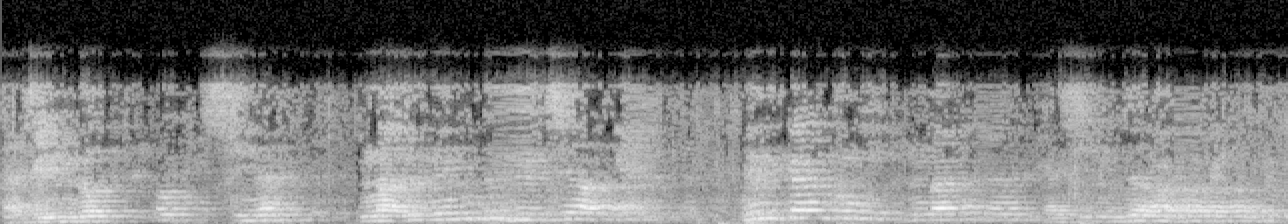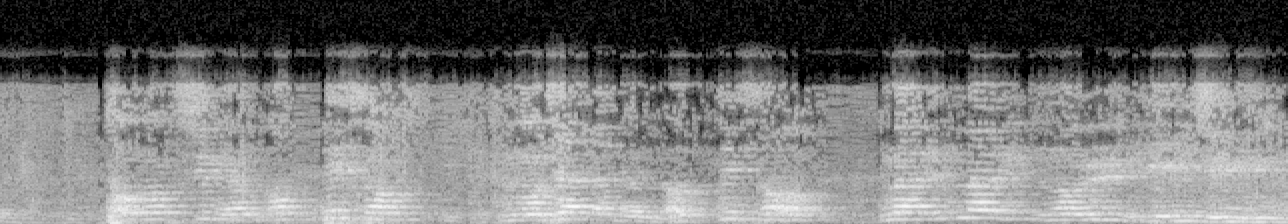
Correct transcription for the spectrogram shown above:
가진 것 없이나 나를 힘들자 등강공이 나가신다 돈 없으면 어때서 모자라면 어때서? 나를 나를 놀리지만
